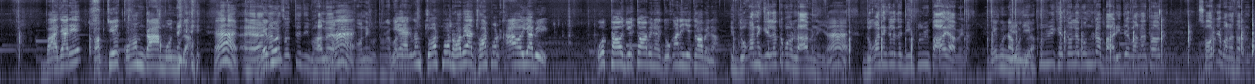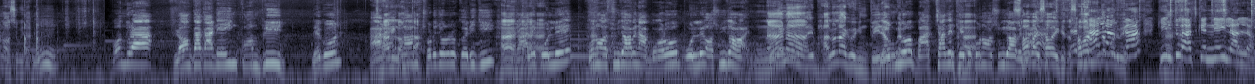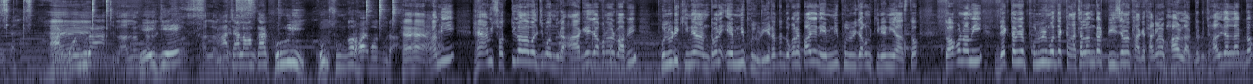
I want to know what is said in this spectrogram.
বাজারে সবচেয়ে কম দাম বন্ধুরা। হ্যাঁ হ্যাঁ দেখুন। সত্যি ভালো হ্যাঁ অনেক ধন্যবাদ একদম চটপট হবে আর ঝটপট খাওয়া হয়ে যাবে। কোথাও যেতে হবে না দোকানে যেতে হবে না। কিন্তু দোকানে গেলে তো কোনো লাভ নেই হ্যাঁ। দোকানে গেলে তো ডিম ফুলুরি পাওয়া যাবে না। দেখুন না ডিম ফুলুরি খেতে হলে বন্ধুরা বাড়িতে বানাতে হবে সহজে বানাতে হবে কোনো অসুবিধা নেই। বন্ধুরা লঙ্কা কাটিং কমপ্লিট দেখুন আর একদম লঙ্কা। ছোট ছোট করেছি হ্যাঁ, হ্যাঁ, ডালে হ্যাঁ। পড়লে কোনো অসুবিধা হবে না বড় পড়লে অসুবিধা হয়। না না এই ভালো লাগবে কিন্তু এগুলো বাচ্চাদের খেতে। কোনো অসুবিধা হবে না। সবাই সবাই খেতে সবার ঝাল পড়বে। কিন্তু আজকে নেই লাল লঙ্কা। আর বন্ধুরা এই যে কাঁচা লঙ্কার ফুরুলি খুব সুন্দর হয় বন্ধুরা। হ্যাঁ হ্যাঁ আমি হ্যাঁ আমি সত্যি কথা বলছি বন্ধুরা আগে যখন আমার বাপি ফুলুরি কিনে আনতো মানে এমনি ফুলুরি। এটা তো দোকানে পাওয়া যায় না এমনি ফুলুরি যখন কিনে নিয়ে আসতো তখন আমি দেখতাম যে ফুলুরির মধ্যে কাঁচা লঙ্কার পিস যেন থাকে থাকলে ভালো লাগতো একটু ঝাল ঝাল লাগতো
